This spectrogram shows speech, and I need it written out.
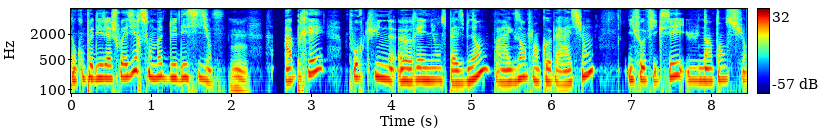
Donc on peut déjà choisir son mode de décision. Après, pour qu'une euh, réunion se passe bien, par exemple en coopération, il faut fixer une intention.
